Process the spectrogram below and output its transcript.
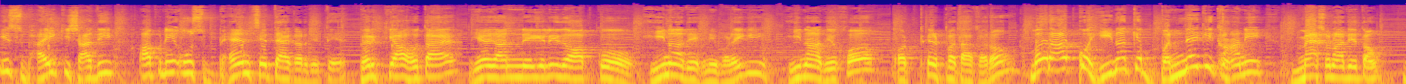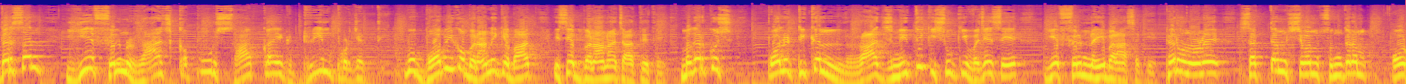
इस भाई की शादी अपनी उस बहन से तय कर देते हैं। फिर क्या होता है? यह जानने के लिए तो आपको हीना देखनी पड़ेगी। हीना देखो और फिर पता करो। मगर आपको हीना के बनने की कहानी मैं सुना देता हूँ। दरअसल ये फ़िल्म राज कपूर साहब का एक ड्रीम प्रोजेक्ट थी। वो बॉबी को बनाने के बाद इसे बनाना चाहते थे। मगर कुछ पॉलिटिकल राजनीतिक इशू की वजह से ये फ़िल्म नहीं बना सके। फिर उन्होंने सत्यम शिवम सुंदरम और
